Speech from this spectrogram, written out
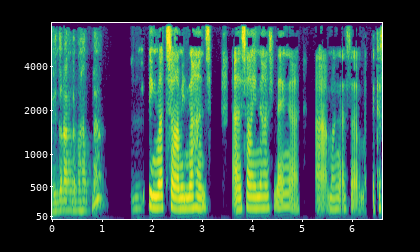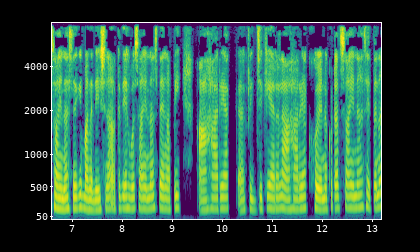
විදුරංග මහත්මයා? පින්වත් ස්වාමින් වහන්සේ සායිනහස් දැන් මම එක සායිනස්ගේ බණ දේශනාවකදී අහුව සායිනස් දැන් අපි ආහාරයක් ෆ්‍රිජ් එකේ අරලා ආහාරයක් හොයනකොටත් සායිනස් එතන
